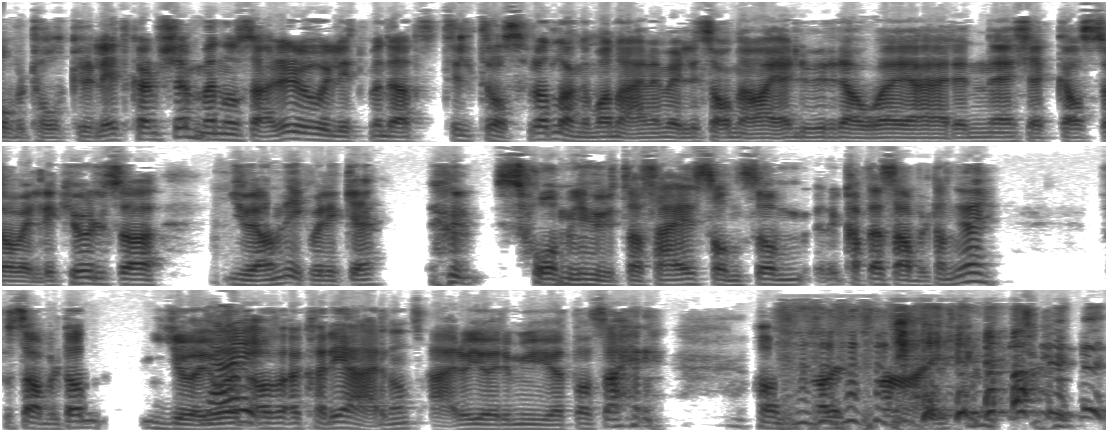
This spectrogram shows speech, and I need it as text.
overtolker det litt, kanskje, men også er det jo litt med det at til tross for at Langemann er en veldig sånn ja, jeg lurer alle, jeg er en kjekkas og veldig kul, så gjør han likevel ikke så mye ut av seg, sånn som Kaptein Sabeltann gjør. For Sabeltann gjør jo, at, altså, Karrieren hans er å gjøre mye ut av seg. Han har et ærefullt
